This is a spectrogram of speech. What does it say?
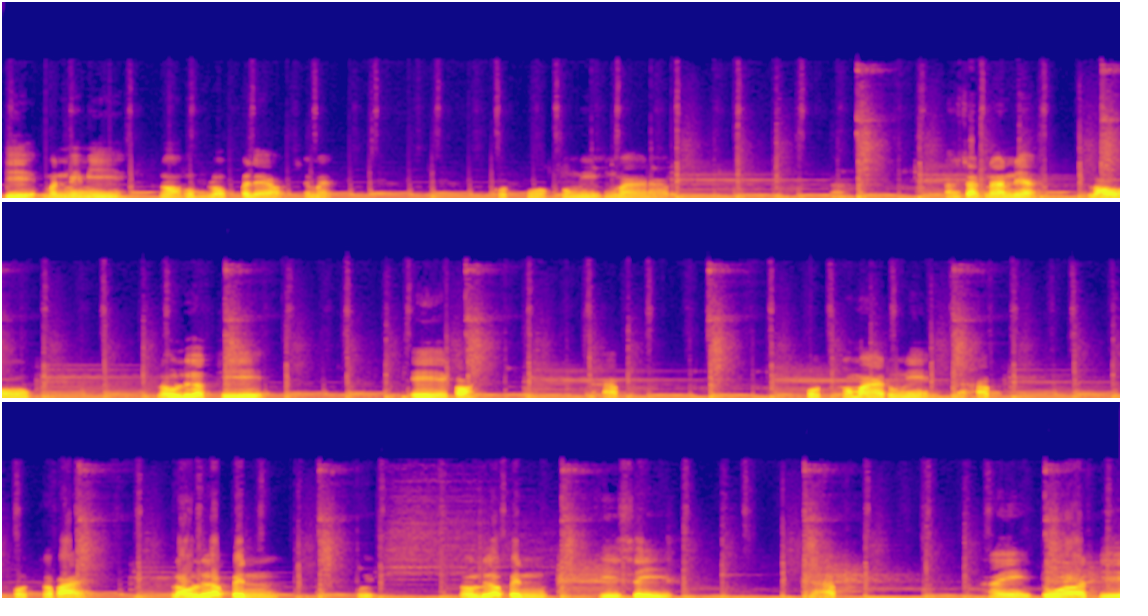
ที่มันไม่มีเนาะผมลบไปแล้วใช่ไหมกดบวกตรงนี้ขึ้นมานะครับ หลังจากนั้นเนี่ยเราเราเลือกที่ A ก่อนนะครับ กดเข้ามาตรงนี้นะครับ กดเข้าไป เราเลือกเป็นเราเลือกเป็น PC นะครับ ให้ตัวที่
